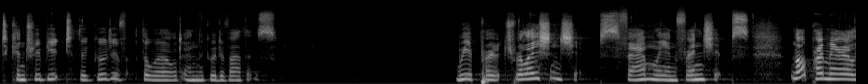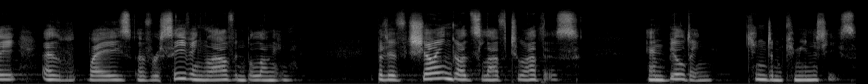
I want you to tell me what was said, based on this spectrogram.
to contribute to the good of the world and the good of others. We approach relationships, family, and friendships, not primarily as ways of receiving love and belonging, but of showing God's love to others and building kingdom communities.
